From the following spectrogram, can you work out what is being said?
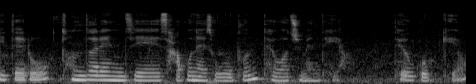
이대로 전자레인지에 4분에서 5분 데워주면 돼요. 데우고 올게요.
